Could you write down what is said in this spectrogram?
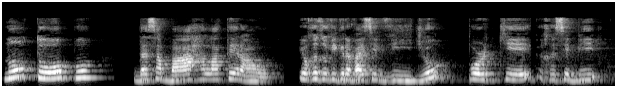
no topo dessa barra lateral. Eu resolvi gravar esse vídeo porque recebi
